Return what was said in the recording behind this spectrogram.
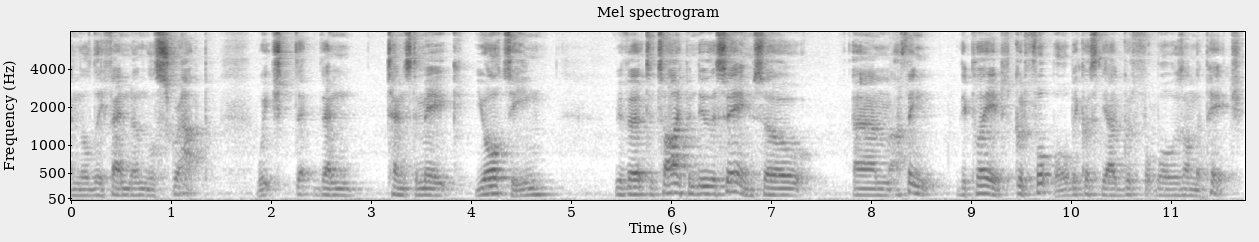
and they'll defend and they'll scrap, which th- then tends to make your team revert to type and do the same. So um, I think they played good football because they had good footballers on the pitch.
